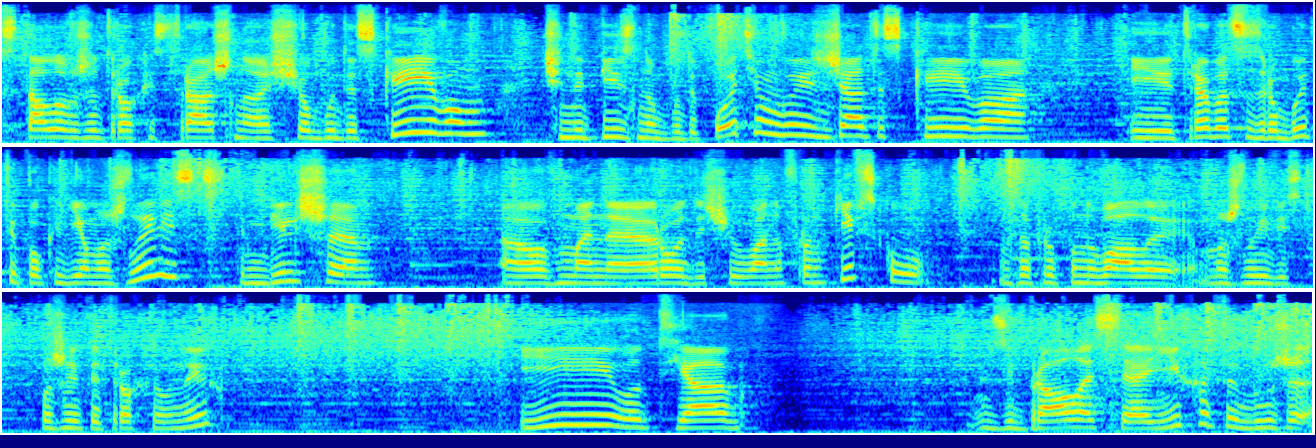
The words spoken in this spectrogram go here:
стало вже трохи страшно, що буде з Києвом, чи не пізно буде потім виїжджати з Києва. І треба це зробити, поки є можливість. Тим більше е, в мене родичі Івано-Франківську запропонували можливість пожити трохи у них. І от я зібралася їхати дуже.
